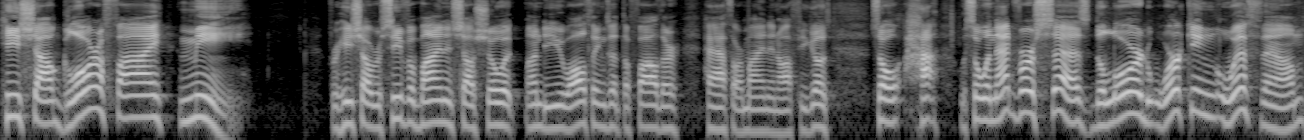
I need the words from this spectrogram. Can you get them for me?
He shall glorify me. For he shall receive of mine and shall show it unto you. All things that the Father hath are mine, and off he goes. So, so when that verse says, the Lord working with them,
